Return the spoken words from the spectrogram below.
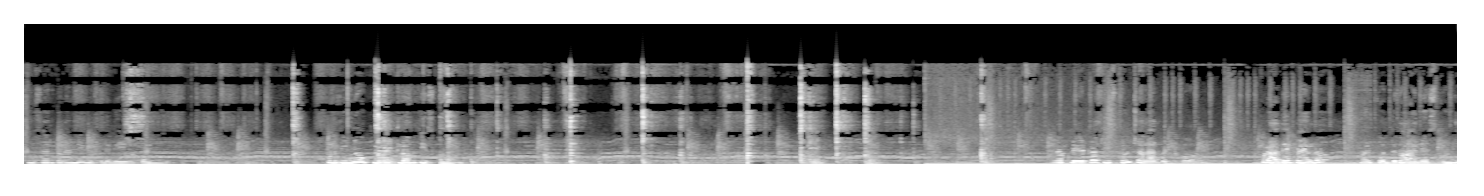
చూసారు కదండి ఇది ఇప్పుడు వేగిపోయింది. ఇప్పుడు దీన్ని ఒక ప్లేట్లోకి తీసుకున్నాం ఇలా ప్లేట్లో తీసుకొని చల్లారి పెట్టుకోవాలి. ఇప్పుడు అదే ప్యాన్లో మరి కొద్దిగా ఆయిల్ వేసుకొని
